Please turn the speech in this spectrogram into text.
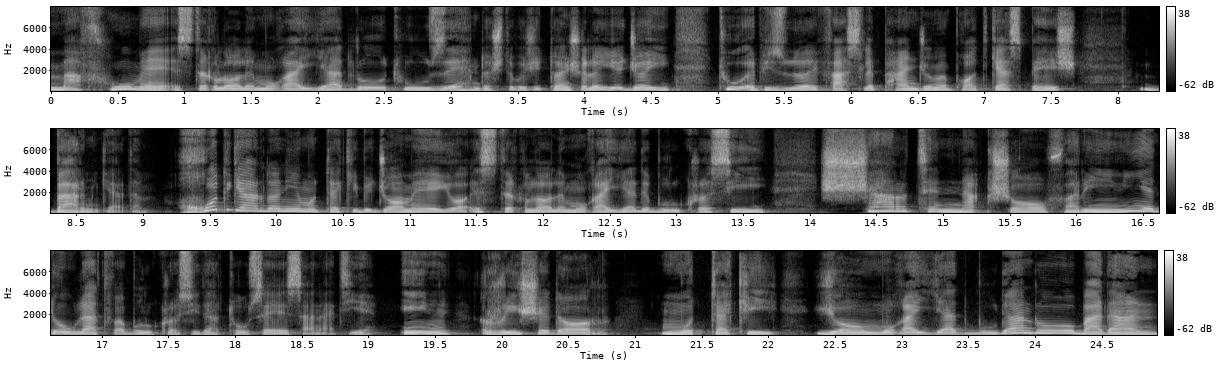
مفهوم استقلال مقید رو تو ذهن داشته باشید تا انشالله یه جایی تو اپیزودهای فصل پنجم پادکست بهش برمیگردم. خودگردانی متکی به جامعه یا استقلال مقید بروکراسی شرط نقش آفرینی دولت و بروکراسی در توسعه صنعتیه. این ریشهدار متکی یا مقید بودن رو بعدا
